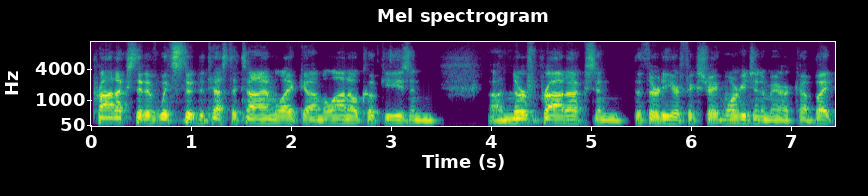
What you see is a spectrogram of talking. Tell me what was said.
products that have withstood the test of time, like Milano cookies and uh, Nerf products and the 30 year fixed rate mortgage in America. But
